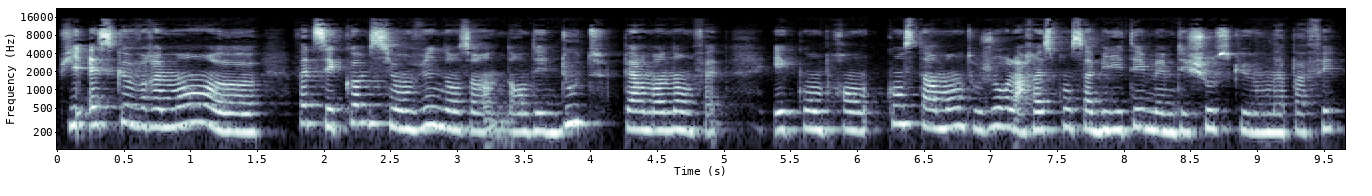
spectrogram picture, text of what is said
Puis est-ce que vraiment, euh, en fait c'est comme si on vit dans, des doutes permanents en fait, et qu'on prend constamment toujours la responsabilité même des choses qu'on n'a pas fait.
